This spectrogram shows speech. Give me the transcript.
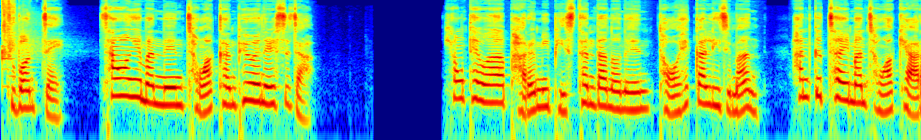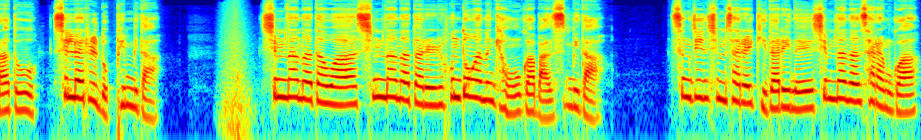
두 번째, 상황에 맞는 정확한 표현을 쓰자. 형태와 발음이 비슷한 단어는 더 헷갈리지만 한 끗 차이만 정확히 알아도 신뢰를 높입니다. 심란하다와 심란하다를 혼동하는 경우가 많습니다. 승진 심사를 기다리는 심란한 사람과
